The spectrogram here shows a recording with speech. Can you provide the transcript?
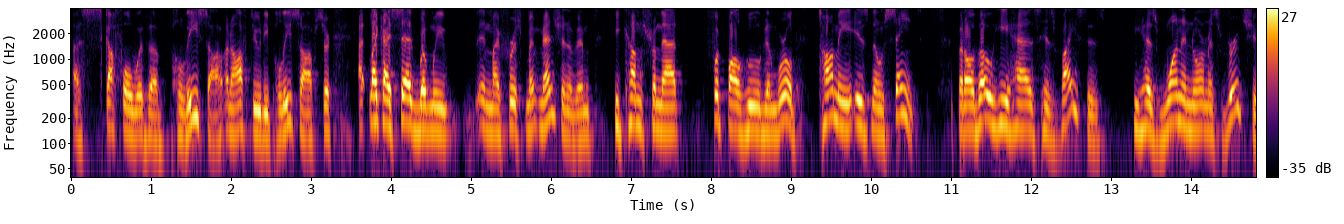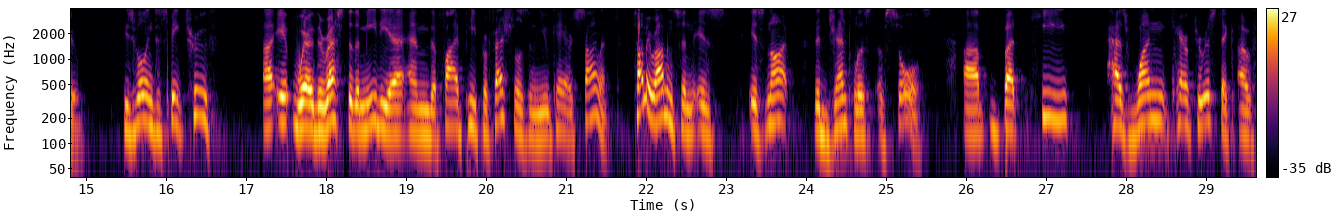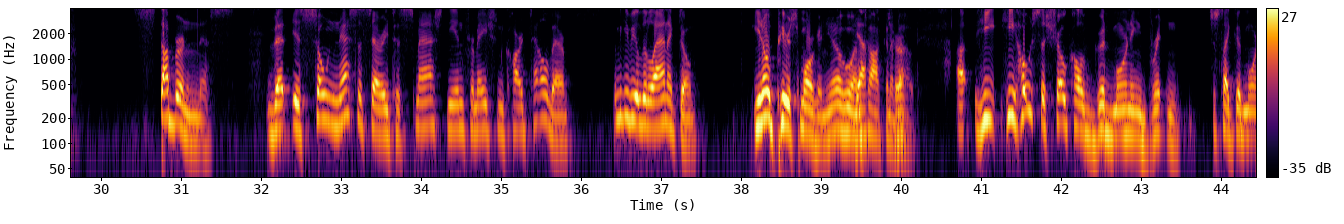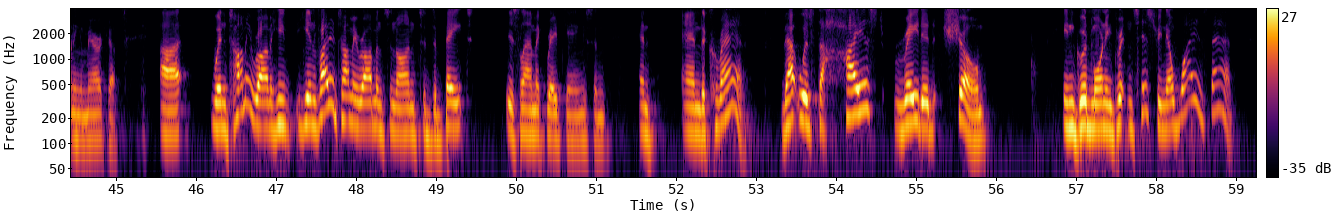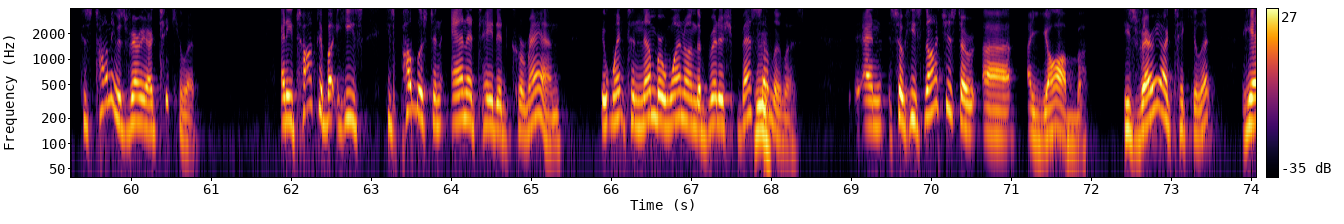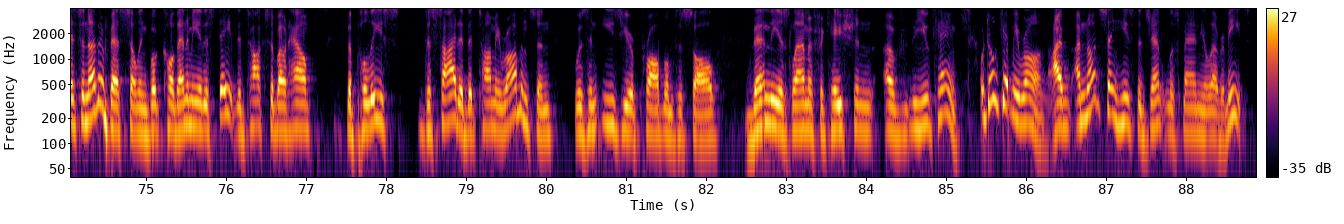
a scuffle with a police off, an off-duty police officer. Like I said when we in my first mention of him, he comes from that football hooligan world. Tommy is no saint, but although he has his vices, he has one enormous virtue. He's willing to speak truth uh, it, where the rest of the media and the 5P professionals in the UK are silent. Tommy Robinson is, is not the gentlest of souls, uh, but he has one characteristic of stubbornness that is so necessary to smash the information cartel there. Let me give you a little anecdote. You know Piers Morgan, you know who I'm yeah, talking sure. about. Uh, he, he hosts a show called Good Morning Britain, just like Good Morning America. Uh, when Tommy Rob he he invited Tommy Robinson on to debate Islamic rape gangs and and and the Quran. That was the highest rated show in Good Morning Britain's history. Now, why is that? Because Tommy was very articulate. And he talked about he's he's published an annotated Quran. It went to number one on the British bestseller hmm. list. And so he's not just a, a, a yob. He's very articulate. He has another best selling book called Enemy of the State that talks about how the police decided that Tommy Robinson was an easier problem to solve than the Islamification of the UK. Oh, don't get me wrong. I'm, I'm not saying he's the gentlest man you'll ever meet,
